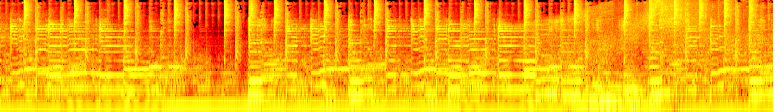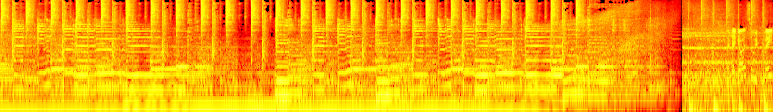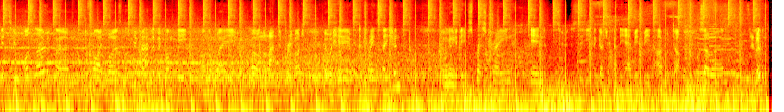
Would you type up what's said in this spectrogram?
Station and we're going to get the express train into the city and go check out the Airbnb that I've booked up. So, um, see you later.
